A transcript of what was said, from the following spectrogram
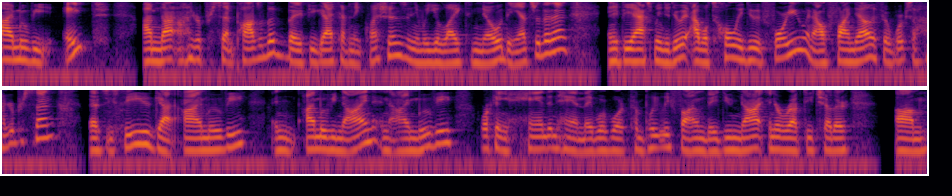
iMovie 8. I'm not 100% positive, but if you guys have any questions and would you like to know the answer to that, and if you ask me to do it, I will totally do it for you, and I'll find out if it works 100%. As you see, you got iMovie and iMovie 9 and iMovie working hand in hand. They will work completely fine. They do not interrupt each other. Um,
